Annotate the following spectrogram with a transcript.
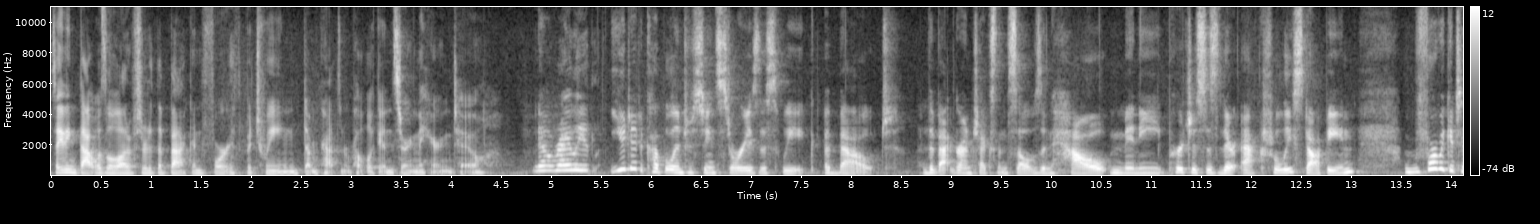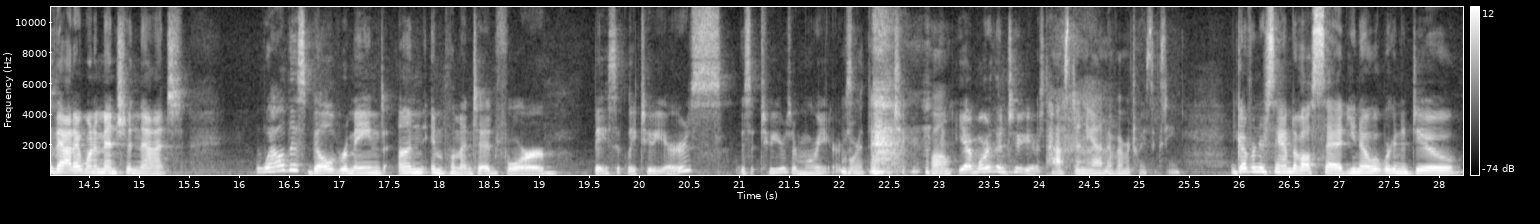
So I think that was a lot of sort of the back and forth between Democrats and Republicans during the hearing too. Now, Riley, you did a couple interesting stories this week about the background checks themselves and how many purchases they're actually stopping. Before we get to that, I want to mention that while this bill remained unimplemented for basically two years, is it two years or more years? More than two years. Well, yeah, more than two years. passed in yeah November 2016. Governor Sandoval said, you know what we're going to do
